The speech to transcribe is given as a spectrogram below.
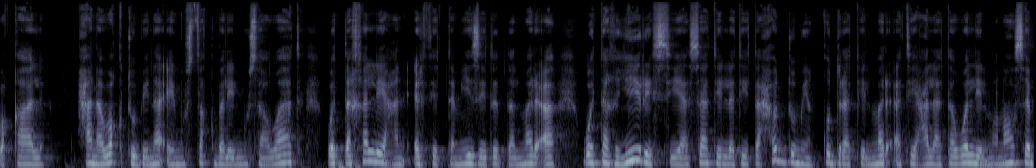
وقال حان وقت بناء مستقبل المساواة والتخلي عن إرث التمييز ضد المرأة وتغيير السياسات التي تحد من قدرة المرأة على تولي المناصب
